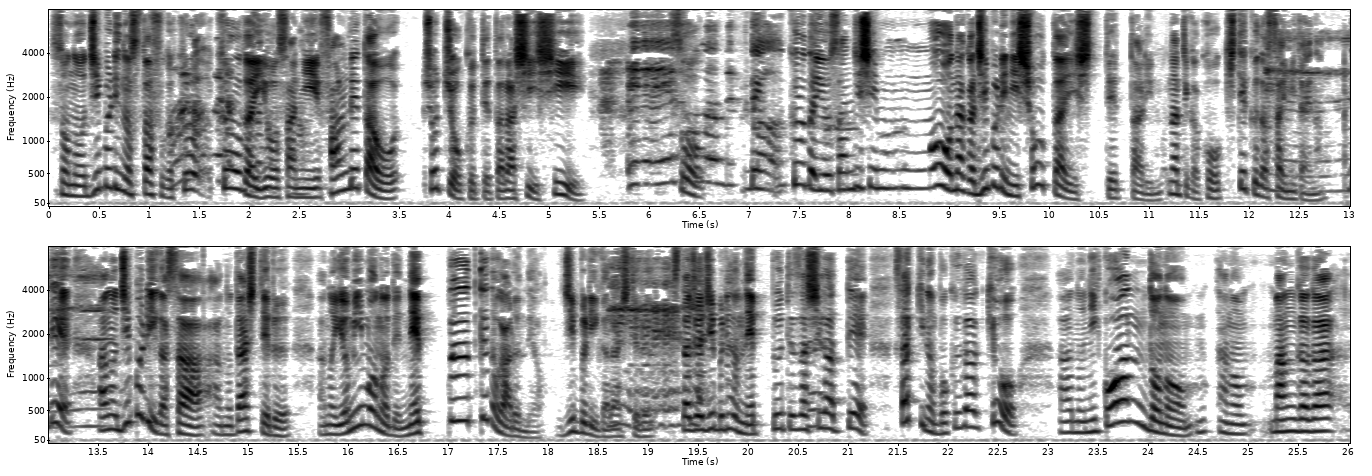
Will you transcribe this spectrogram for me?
そのジブリのスタッフが黒黒田伊代さんにファンレターをしょっちゅう送ってたらしいし、えー、そうなんですでか。、黒田伊代さん自身もなんかジブリに招待してたり、なんていうかこう来てくださいみたいな。へーで、あのジブリがさ、あの出してるあの読み物で熱風ってのがあるんだよ。ジブリが出してるスタジオジブリの熱風って雑誌があって、さっきの僕が今日、あの、ニコアンドの、あの、漫画が、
